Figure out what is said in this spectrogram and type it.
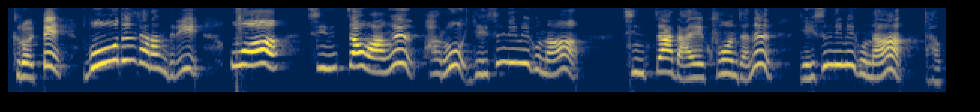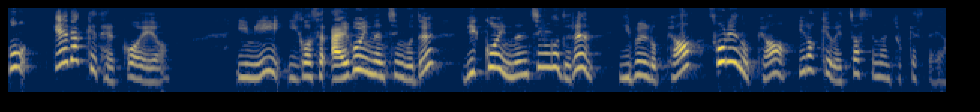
그럴 때 모든 사람들이 우와 진짜 왕은 바로 예수님이구나. 진짜 나의 구원자는 예수님이구나 라고 깨닫게 될 거예요. 이미 이것을 알고 있는 친구들, 믿고 있는 친구들은 입을 높여 소리 높여 이렇게 외쳤으면 좋겠어요.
